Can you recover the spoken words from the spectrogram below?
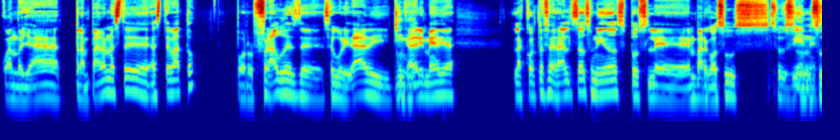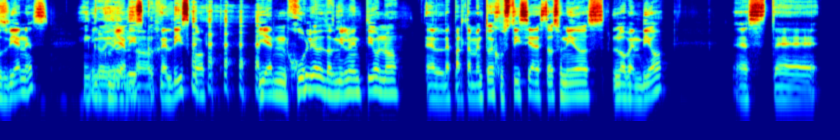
cuando ya tramparon a este, a este vato por fraudes de seguridad y chingadera y media, la Corte Federal de Estados Unidos pues le embargó sus, Sus bienes. sus bienes, Incluido el incluyendo disco. el disco. y en julio del 2021, el Departamento de Justicia de Estados Unidos lo vendió, este,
